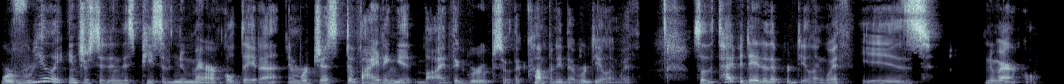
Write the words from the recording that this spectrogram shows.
We're really interested in this piece of numerical data, and we're just dividing it by the groups or the company that we're dealing with. So the type of data that we're dealing with is numerical.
